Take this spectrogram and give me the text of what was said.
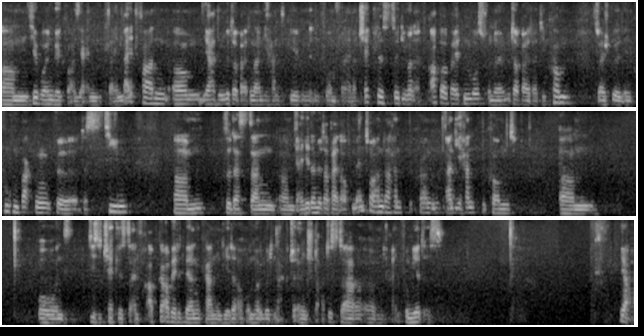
Ähm, hier wollen wir quasi einen kleinen Leitfaden ähm, ja, den Mitarbeitern an die Hand geben in Form von einer Checkliste, die man einfach abarbeiten muss für neue Mitarbeiter, die kommen. Zum Beispiel den Kuchen backen für das Team, ähm, sodass dann ähm, ja, jeder Mitarbeiter auch einen Mentor an, der Hand bekommt, an die Hand bekommt ähm, und diese Checkliste einfach abgearbeitet werden kann und jeder auch immer über den aktuellen Status da ähm, informiert ist. Ja,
